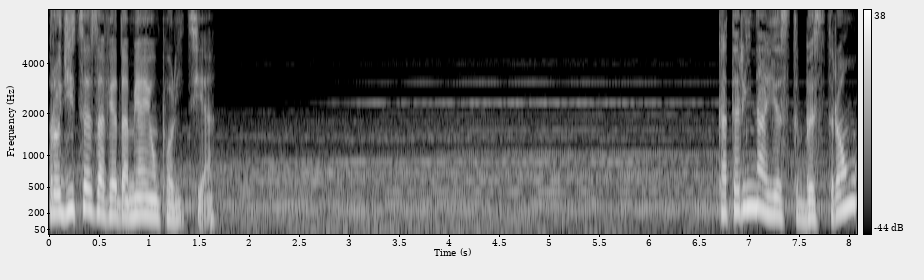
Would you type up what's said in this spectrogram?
rodzice zawiadamiają policję. Katerina jest bystrą,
